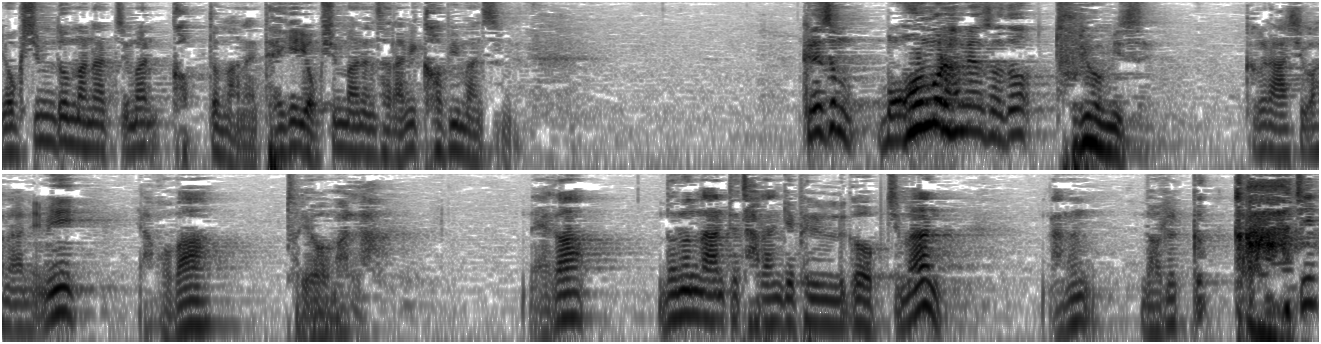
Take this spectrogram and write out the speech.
욕심도 많았지만 겁도 많아요. 되게 욕심 많은 사람이 겁이 많습니다. 그래서 모험을 하면서도 두려움이 있어요. 그걸 아시고 하나님이 야곱아 두려워 말라. 내가 너는 나한테 잘한 게 별거 없지만 나는 너를 끝까지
